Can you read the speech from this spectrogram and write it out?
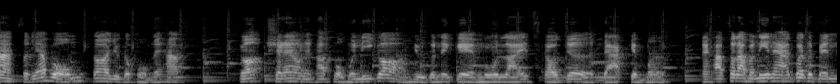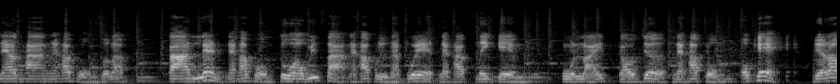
อะสวัสดีครับผมก็อยู่กับผมนะครับเงาะชาแนลนะครับผมวันนี้ก็อยู่กันในเกม Moonlight Sculpture Dark Gamer นะครับสำหรับวันนี้นะครับก็จะเป็นแนวทางนะครับผมสำหรับการเล่นนะครับผมตัววิสาดนะครับหรือนักเวทนะครับในเกม Moonlight Sculpture นะครับผมโอเค เดี๋ยวเรา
